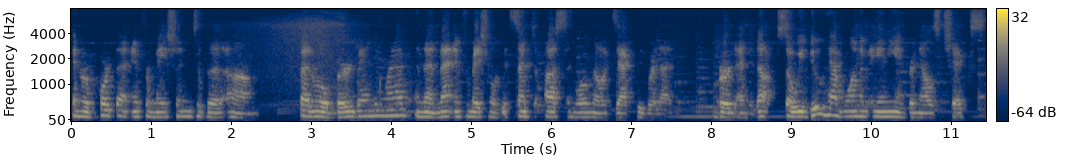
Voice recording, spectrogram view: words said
can report that information to the um, federal bird banding lab, and then that information will get sent to us, and we'll know exactly where that bird ended up. So we do have one of Annie and Grinnell's chicks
